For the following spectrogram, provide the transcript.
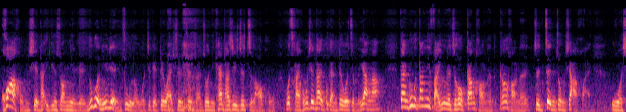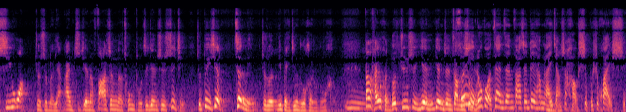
跨红线，它一定双面刃。如果你忍住了，我就可以对外宣宣传说，你看它是一只纸老虎，我踩红线，它也不敢对我怎么样啊。但如果当你反应了之后，刚好呢，刚好呢，正正中下怀。我希望就是呢，两岸之间呢发生了冲突这件事事情就兑现了，证明就是说你北京如何如何。嗯，当然还有很多军事验验证上面。所以如果战争发生，对他们来讲是好事，不是坏事。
